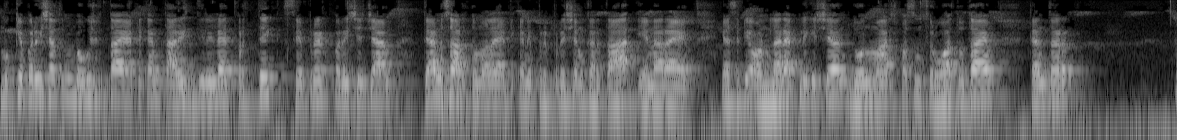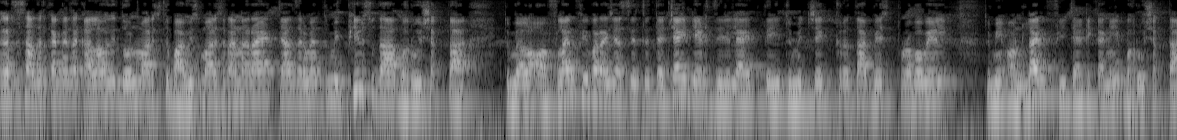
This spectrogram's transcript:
मुख्य परीक्षा तुम्ही बघू शकता या ठिकाणी तारीख दिलेल्या आहेत. प्रत्येक सेपरेट परीक्षेच्या त्यानुसार तुम्हाला या ठिकाणी प्रिपरेशन करता येणार आहे. यासाठी ऑनलाईन ऍप्लिकेशन दोन मार्चपासून सुरुवात होत आहे. त्यानंतर अर्ज सादर करण्याचा कालावधी दोन मार्च ते बावीस मार्च राहणार आहे. त्याच दरम्यान तुम्ही फी सुद्धा भरू शकता. तुम्हाला ऑफलाईन फी भरायची असेल तर त्याच्याही डेट्स दिलेल्या आहेत. तेही तुम्ही चेक करता बेस्ट प्रोबेबल तुम्ही ऑनलाईन फी त्या ठिकाणी भरू शकता.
